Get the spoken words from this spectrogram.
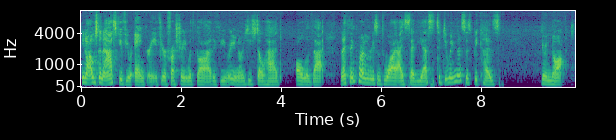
you know, I was going to ask you if you were angry, if you're frustrated with God, if you, you know, you still had all of that. And I think part of the reasons why I said yes to doing this is because you're not.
